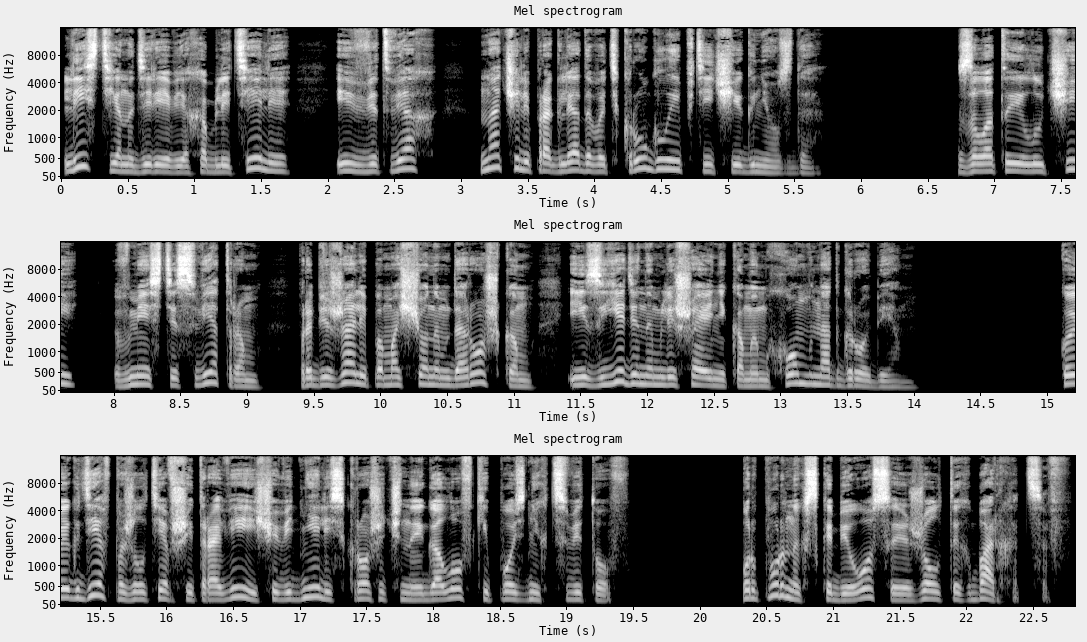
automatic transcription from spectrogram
Листья на деревьях облетели, и в ветвях начали проглядывать круглые птичьи гнезда. Золотые лучи вместе с ветром пробежали по мощёным дорожкам и изъеденным лишайником и мхом над гробием. Кое-где в пожелтевшей траве еще виднелись крошечные головки поздних цветов — пурпурных скобиоз и желтых бархатцев.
